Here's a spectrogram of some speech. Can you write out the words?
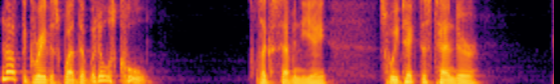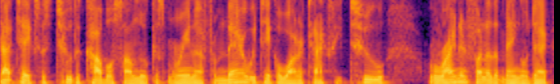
not the greatest weather, but it was cool. It's like 78. So we take this tender. That takes us to the Cabo San Lucas Marina. From there, we take a water taxi to right in front of the Mango Deck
